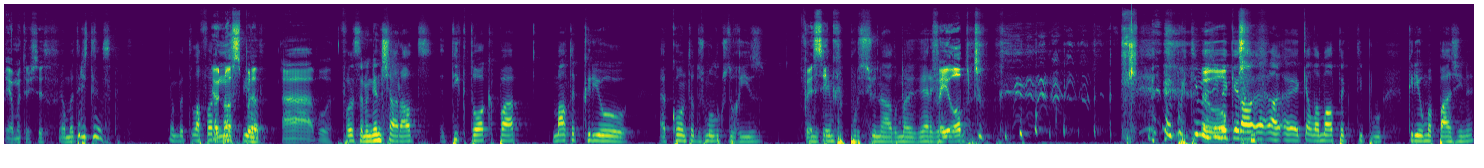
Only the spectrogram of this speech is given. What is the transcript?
É uma tristeza. É uma tristeza. É uma, lá fora é o nosso pior. para... Ah, boa. Foda-se, um grande shout-out. TikTok, pá. Malta que criou a conta dos malucos do riso. Foi assim tem proporcionado uma garganta. Foi opto. Porque imagina que era aquela malta que tipo cria uma página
